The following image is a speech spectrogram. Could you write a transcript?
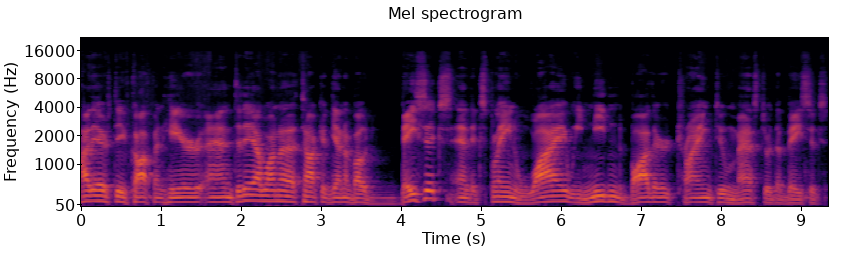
Hi there, Steve Kaufmann here, and today I want to talk again about basics and explain why we needn't bother trying to master the basics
